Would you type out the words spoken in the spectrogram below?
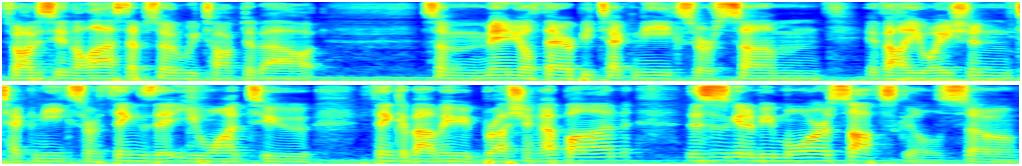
So obviously in the last episode we talked about some manual therapy techniques or some evaluation techniques or things that you want to think about maybe brushing up on. This is going to be more soft skills. So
